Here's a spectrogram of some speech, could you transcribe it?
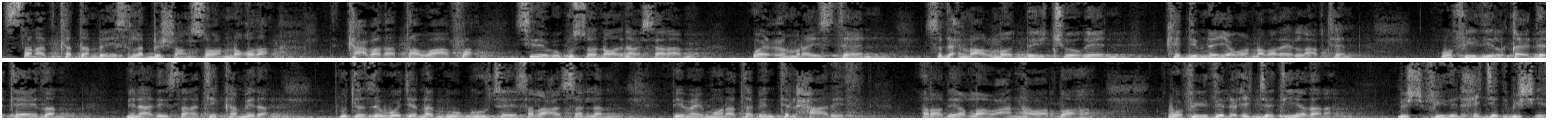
sanadka dambe isla bishan soo noqda kacbada tawaafa sidiibuu ku soo noqday nabi salaam way cumraysteen saddex maalmood bay joogeen kadibna iyagoo nabaday laabteen wa fii dilqicdati aydan. Min haddii sanati ka mida buu tasawaja nabigu guursaday sal ly slam bimaymuunata binti alxaari radia allahu canha waardaaha wa fii dilxijati iyadana fii dilxijati bishii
